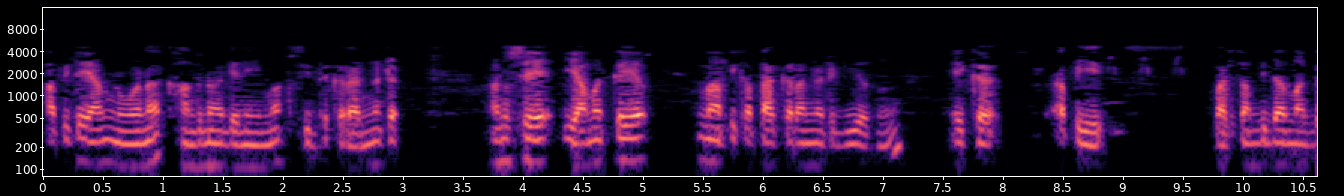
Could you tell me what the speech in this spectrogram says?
අපිට යම් නුවණක් හඳුනා ගැනීමක් සිදු කරන්නට අනුශය යමකයම අපි කතා කරන්නට ගියොත් ඒක අපි පටිසම්භිදා මග්ග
